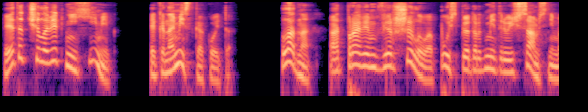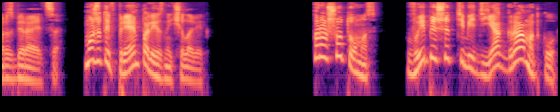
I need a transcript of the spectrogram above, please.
этот человек не химик, экономист какой-то. Ладно, отправим Вершилова, пусть Петр Дмитриевич сам с ним разбирается. Может и впрямь полезный человек. Хорошо, Томас. Выпишет тебе дьяк грамотку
